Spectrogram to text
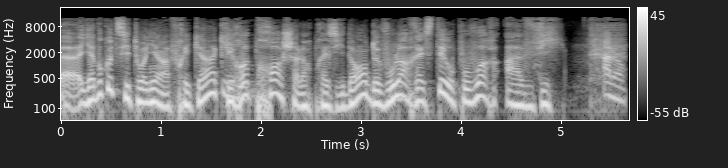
Euh, Il y a beaucoup de citoyens africains qui Mhm. reprochent à leur président de vouloir rester au pouvoir à vie. Alors,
